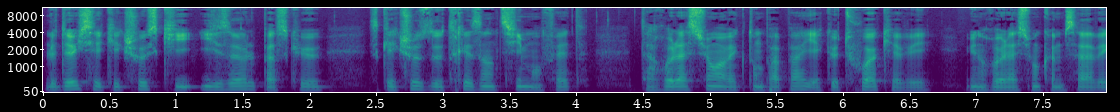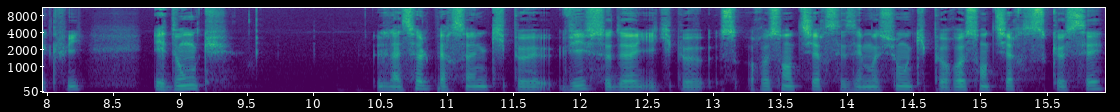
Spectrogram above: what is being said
Le deuil, c'est quelque chose qui isole parce que c'est quelque chose de très intime en fait. Ta relation avec ton papa, il n'y a que toi qui avais une relation comme ça avec lui. Et donc, la seule personne qui peut vivre ce deuil et qui peut ressentir ses émotions, qui peut ressentir ce que c'est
